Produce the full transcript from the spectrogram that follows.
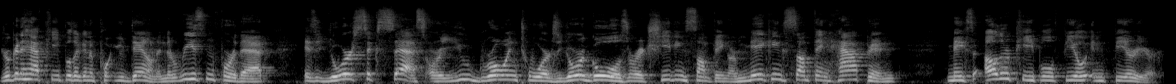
you're gonna have people that are gonna put you down. And the reason for that is your success or you growing towards your goals or achieving something or making something happen makes other people feel inferior.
